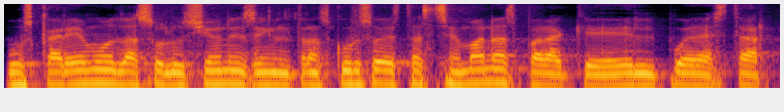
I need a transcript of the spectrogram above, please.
buscaremos las soluciones en el transcurso de estas semanas para que él pueda estar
